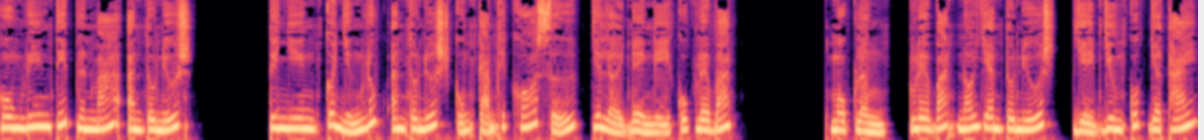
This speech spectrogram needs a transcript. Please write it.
hôn liên tiếp lên má Antonius. Tuy nhiên, có những lúc Antonius cũng cảm thấy khó xử với lời đề nghị của Cleopat. Một lần, Cleopat nói với Antonius về vương quốc Do Thái.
